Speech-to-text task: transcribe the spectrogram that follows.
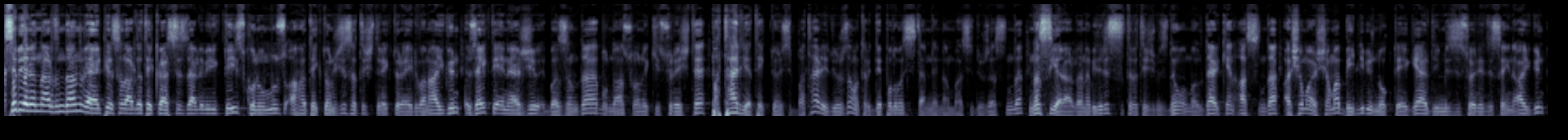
Kısa bir aranın ardından reel piyasalarda tekrar sizlerle birlikteyiz. Konuğumuz AHA Teknoloji Satış Direktörü Elvan Aygün. Özellikle enerji bazında bundan sonraki süreçte batarya teknolojisi. Batarya diyoruz ama tabii depolama sistemlerinden bahsediyoruz aslında. Nasıl yararlanabiliriz, stratejimiz ne olmalı derken aslında aşama aşama belli bir noktaya geldiğimizi söyledi Sayın Aygün.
